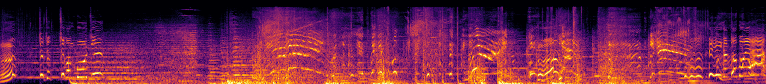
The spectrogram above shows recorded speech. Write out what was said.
응? 저, 저, 저건 뭐지? 어? 이건 또 뭐야?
